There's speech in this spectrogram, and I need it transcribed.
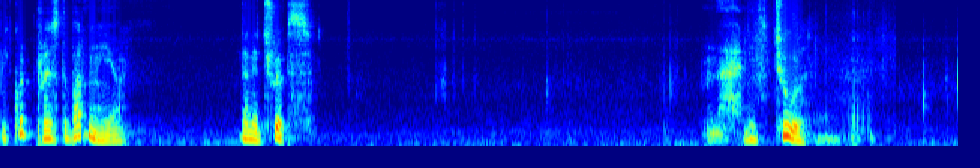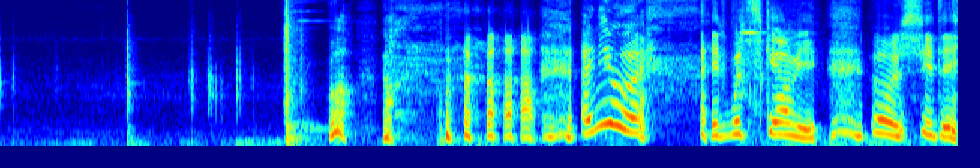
We could press the button here. Then it trips. I need a tool. Oh! I knew it would scare me. Oh, shitty.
